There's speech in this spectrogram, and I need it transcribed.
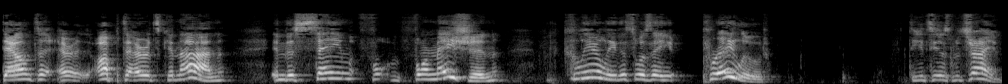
down to, Er- up to Eretz Canaan in the same fo- formation. Clearly this was a prelude to Yitzias Mitzrayim.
